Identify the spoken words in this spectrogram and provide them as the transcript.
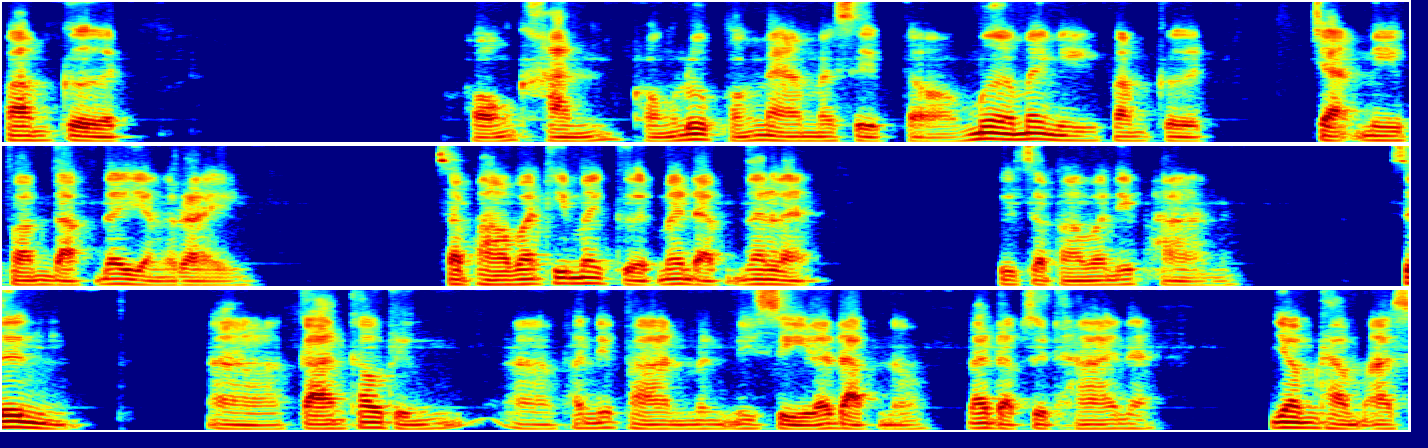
ความเกิดของขันของรูปของนามมาสืบต่อ เมื่อไม่มีความเกิด จะมีความดับได้อย่างไร สภาวะที่ไม่เกิดไม่ดับนั่นแหละ คือสภาวะนิพพาน ซึ่งการเข้าถึงพระนิพพานมันมีสี่ระดับเนาะระดับสุดท้ายเนี่ยย่อมทำอาส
